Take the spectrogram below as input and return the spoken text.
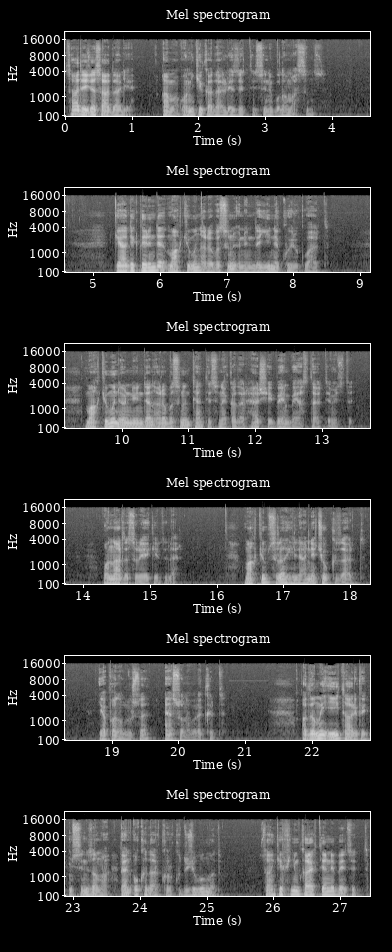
Sadece sardalya. Ama 12 kadar lezzetlisini bulamazsınız. Geldiklerinde mahkumun arabasının önünde yine kuyruk vardı. Mahkumun önlüğünden arabasının tentesine kadar her şey bembeyaz tertemizdi. Onlar da sıraya girdiler. Mahkum sıra ihlaline çok kızardı. Yapan olursa en sona bırakırdı. Adamı iyi tarif etmişsiniz ama ben o kadar korkutucu bulmadım. Sanki film karakterine benzettim.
